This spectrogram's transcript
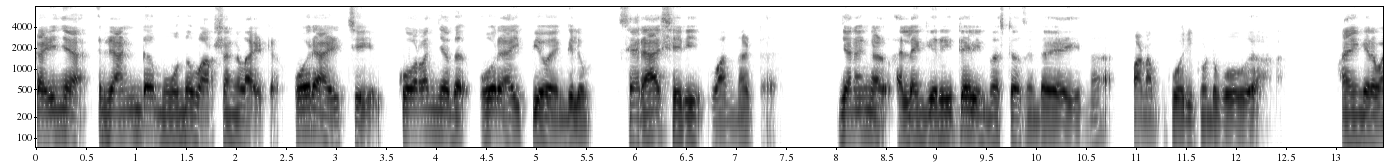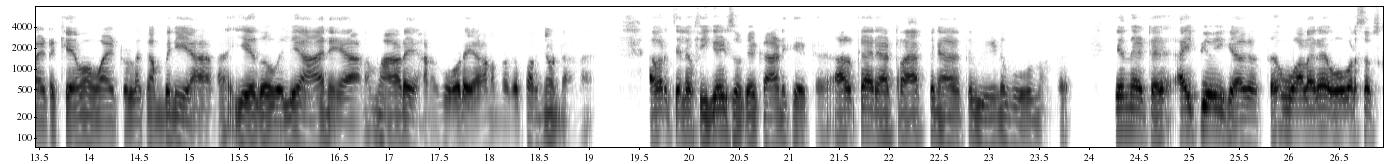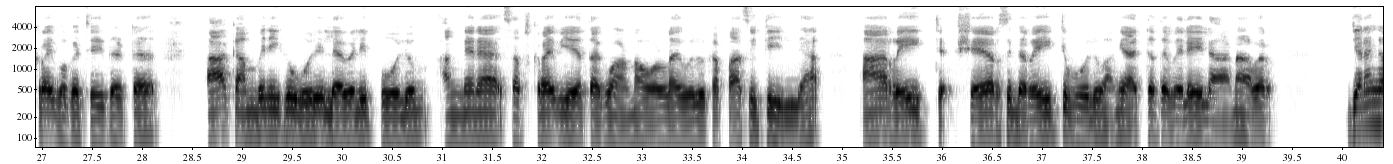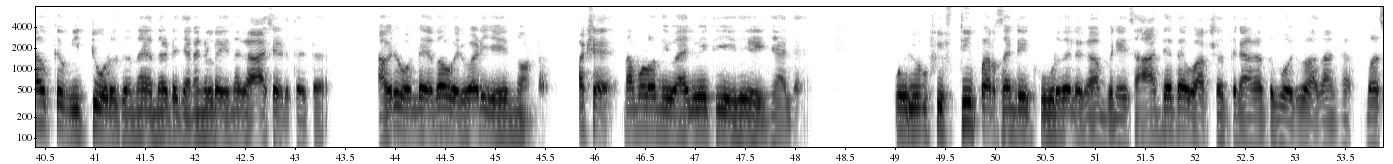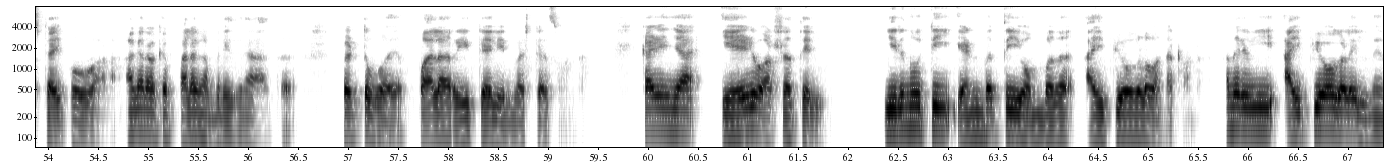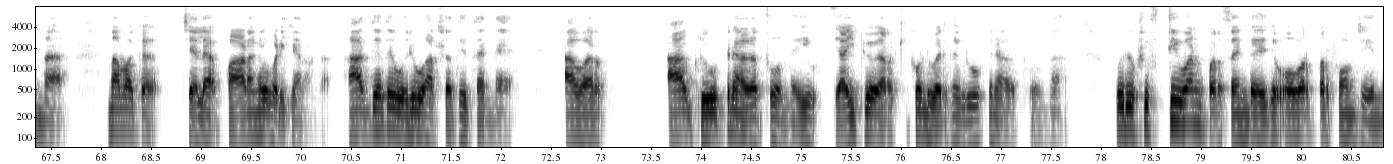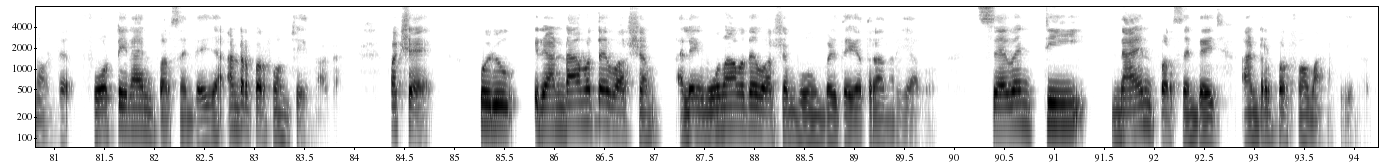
കഴിഞ്ഞ രണ്ട് മൂന്ന് വർഷങ്ങളായിട്ട് ഒരാഴ്ചയിൽ കുറഞ്ഞത് ഒരു ഐ പി ഒ എങ്കിലും ശരാശരി വന്നിട്ട് ജനങ്ങൾ അല്ലെങ്കിൽ റീറ്റെയിൽ ഇൻവെസ്റ്റേഴ്സിന്റെ കയ്യിൽ നിന്ന് പണം കോരിക്കൊണ്ട് പോവുകയാണ്. ഭയങ്കരമായിട്ട് കേമമായിട്ടുള്ള കമ്പനിയാണ് ഏതോ വലിയ ആനയാണ് മാടയാണ് കോടയാണെന്നൊക്കെ പറഞ്ഞുകൊണ്ടാണ് അവർ ചില ഫിഗേഴ്സൊക്കെ കാണിച്ചിട്ട് ആൾക്കാർ ആ ട്രാപ്പിനകത്ത് വീണ് പോകുന്നുണ്ട്. എന്നിട്ട് ഐ പി ഒയ്ക്കകത്ത് വളരെ ഓവർ സബ്സ്ക്രൈബ് ഒക്കെ ചെയ്തിട്ട് ആ കമ്പനിക്ക് ഒരു ലെവലിൽ പോലും അങ്ങനെ സബ്സ്ക്രൈബ് ചെയ്യത്തക്കവണ്ണം ഉള്ള ഒരു കപ്പാസിറ്റി ഇല്ല. ആ റേറ്റ് ഷെയർസിന്റെ റേറ്റ് പോലും അങ്ങേ അറ്റത്തെ വിലയിലാണ് അവർ ജനങ്ങൾക്ക് വിറ്റ് കൊടുക്കുന്നത് എന്നിട്ട് ജനങ്ങളുടെ കയ്യിൽ നിന്ന് കാശ് എടുത്തിട്ട് അവർ കൊണ്ട് ഏതോ പരിപാടി ചെയ്യുന്നുണ്ട്. പക്ഷേ നമ്മളൊന്ന് ഇവാലുവേറ്റ് ചെയ്ത് കഴിഞ്ഞാൽ ഒരു ഫിഫ്റ്റി പെർസെന്റിൽ കൂടുതൽ കമ്പനീസ് ആദ്യത്തെ വർഷത്തിനകത്ത് പോലും അതങ്ങ് ബസ്റ്റായി പോവുകയാണ്. അങ്ങനെയൊക്കെ പല കമ്പനീസിനകത്ത് പെട്ടുപോയ പല റീറ്റെയിൽ ഇൻവെസ്റ്റേഴ്സും ഉണ്ട്. കഴിഞ്ഞ ഏഴ് വർഷത്തിൽ ഇരുന്നൂറ്റി എൺപത്തി ഒമ്പത് ഐ പി ഒകൾ വന്നിട്ടുണ്ട്. അന്നേരം ഈ ഐ പി ഒകളിൽ നിന്ന് നമുക്ക് ചില പാഠങ്ങൾ പഠിക്കാനുണ്ട്. ആദ്യത്തെ ഒരു വർഷത്തിൽ തന്നെ അവർ ആ ഗ്രൂപ്പിനകത്ത് വന്ന് ഈ ഐ പി ഒ ഇറക്കിക്കൊണ്ട് വരുന്ന ഗ്രൂപ്പിനകത്ത് വന്ന് ഒരു fifty one percentage over perform ചെയ്യുന്നുണ്ട്. Forty nine percentage under perform ചെയ്യുന്നുണ്ട്. പക്ഷേ ഒരു രണ്ടാമത്തെ വർഷം അല്ലെങ്കിൽ മൂന്നാമത്തെ വർഷം പോകുമ്പോഴത്തേക്ക് എത്രയാണെന്നറിയാമോ seventy nine percentage under perform ആണ് ചെയ്യുന്നത്.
